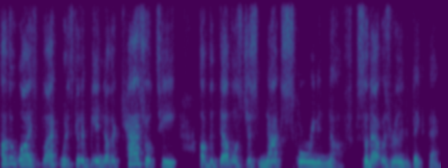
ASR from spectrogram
Otherwise, Blackwood is going to be another casualty of the Devils just not scoring enough. So that was really the big thing.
